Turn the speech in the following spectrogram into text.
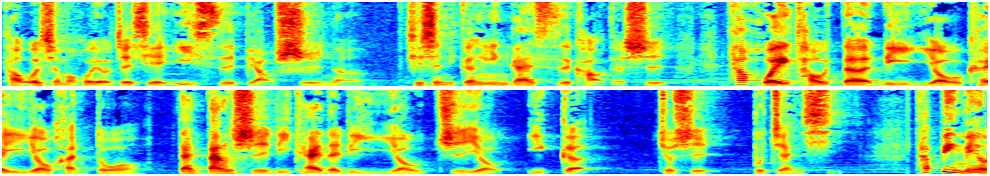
他为什么会有这些意思表示呢？其实你更应该思考的是，他回头的理由可以有很多。但当时离开的理由只有一个，就是不珍惜。他并没有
